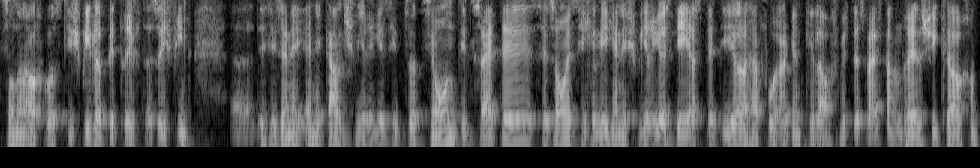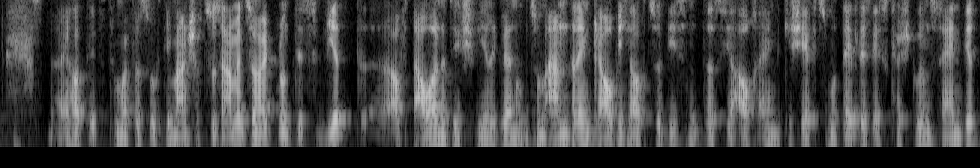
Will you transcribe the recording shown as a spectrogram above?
sondern auch was die Spieler betrifft. Also ich finde, äh, das ist eine, eine ganz schwierige Situation. Die zweite Saison ist sicherlich eine schwieriger als die erste, die ja hervorragend gelaufen ist. Das weiß der Andreas Schicker auch und er hat jetzt mal versucht, die Mannschaft zusammenzuhalten und das wird auf Dauer natürlich schwierig werden. Und zum anderen glaube ich auch zu wissen, dass ja auch ein Geschäftsmodell des SK Sturms sein wird,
